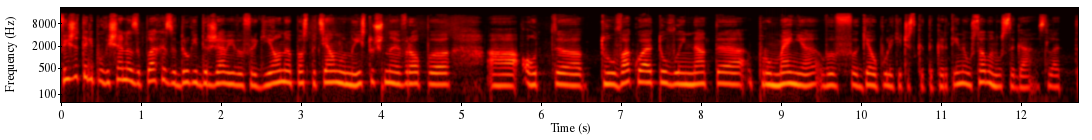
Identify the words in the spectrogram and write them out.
виждате ли повишена заплаха за други държави в региона, по-специално на източна Европа, а, от а, това, което войната променя в геополитическата картина, особено сега, след,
